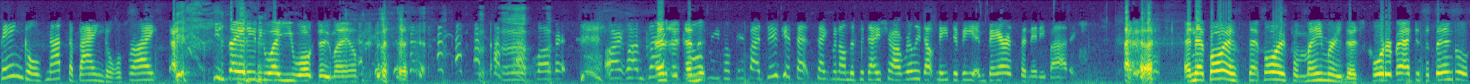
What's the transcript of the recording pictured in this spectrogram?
Bengals, not the Bangles, right? you say it any way you want to, ma'am. Love it. All right. Well, I'm glad And- you and- told me. But if I do get that segment on the Today Show, I really don't need to be embarrassing anybody. and that boy, that boy from Mamrie that's quarterback at the Bengals,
